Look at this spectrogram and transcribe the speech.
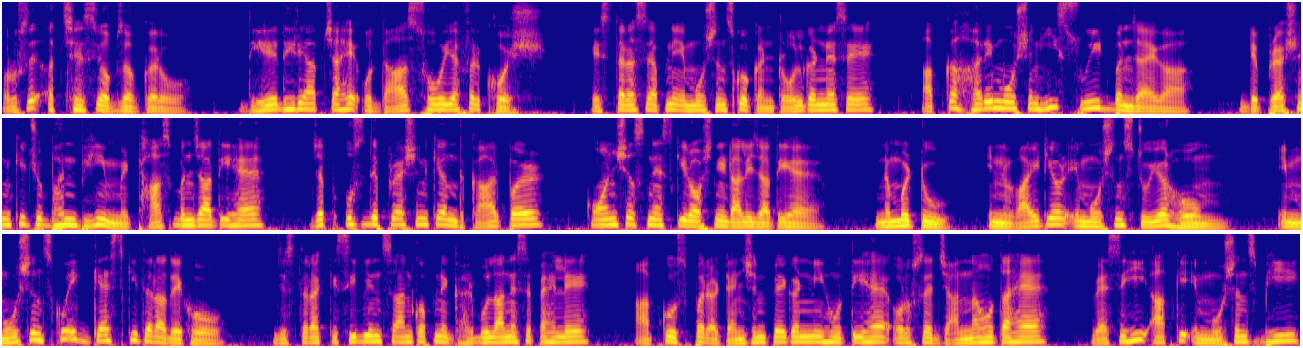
और उसे अच्छे से ऑब्ज़र्व करो। धीरे धीरे आप चाहे उदास हो या फिर खुश, इस तरह से अपने इमोशंस को कंट्रोल करने से आपका हर इमोशन ही स्वीट बन जाएगा। डिप्रेशन की चुभन भी मिठास बन जाती है, जब उस डिप्रेशन के अंधकार पर कॉन्शियसनेस की रोशनी डाली जाती है। Number two invite your emotions to your home emotions को एक गेस्ट की तरह देखो। जिस तरह किसी भी इंसान को अपने घर बुलाने से पहले आपको उस पर अटेंशन पे करनी होती है और उसे जानना होता है वैसे ही आपके इमोशंस भी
